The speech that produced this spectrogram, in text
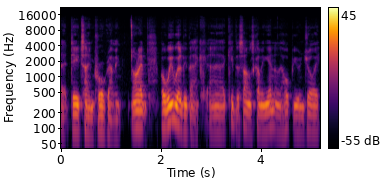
uh, daytime programming. All right, but we will be back. Uh, keep the songs coming in, and I hope you enjoy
